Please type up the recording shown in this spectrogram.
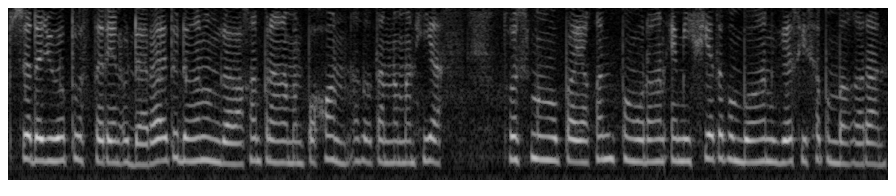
Terus ada juga pelestarian udara itu dengan menggalakkan penanaman pohon atau tanaman hias. Terus mengupayakan pengurangan emisi atau pembuangan gas sisa pembakaran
